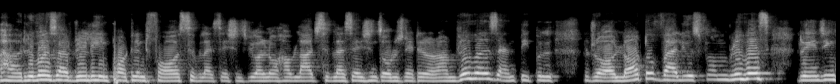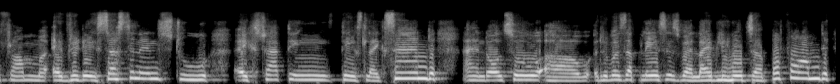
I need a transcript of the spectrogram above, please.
uh, rivers are really important for civilizations. We all know how large civilizations originated around rivers, and people draw a lot of values from rivers, ranging from everyday sustenance to extracting things like sand. And also, uh, rivers are places where livelihoods are performed,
